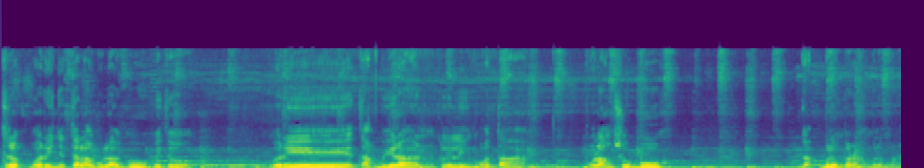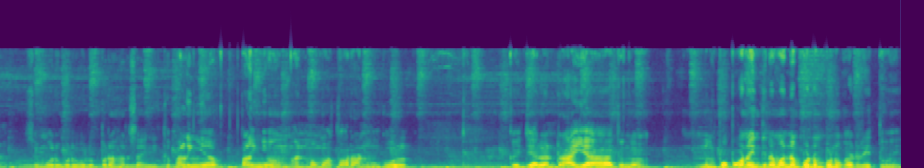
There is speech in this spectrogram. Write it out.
truk beri nyetel lagu-lagu gitu beri takbiran keliling kota pulang subuh. Nggak belum pernah belum pernah. Seumur umur belum pernah ngerasain itu. Palingnya paling ngan mau motoran unggul ke jalan raya atau enggak nempo pokoknya intinya mah nempo nempo nukar itu eh.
